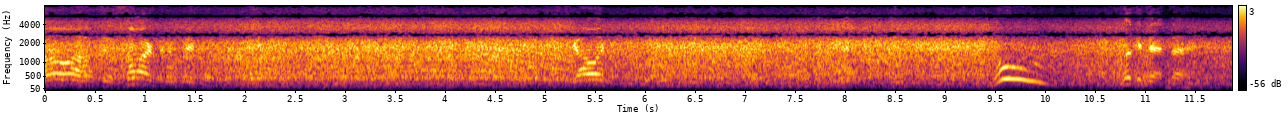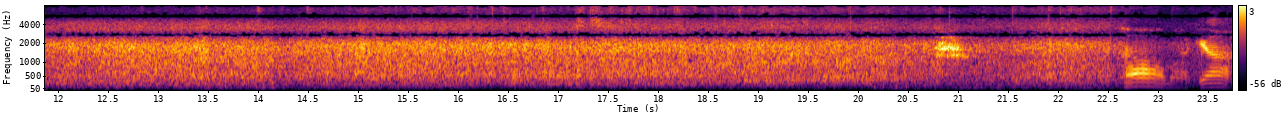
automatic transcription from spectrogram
Oh, I feel sorry for them people. that thing. Oh my gosh.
